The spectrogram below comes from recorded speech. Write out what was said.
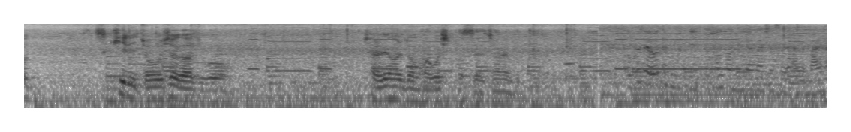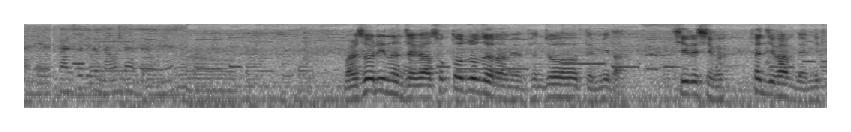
너무 스킬이 좋으셔가지고 촬영을 좀 하고 싶었어요 전에부터. 어제 어떤 분이 또 한번 연락하셔서 다들 말안 해요. 말소리도 나온다 하더라고요. 어, 말소리는 제가 속도 조절하면 변조됩니다. 싫으시면 편집하면 됩니다.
